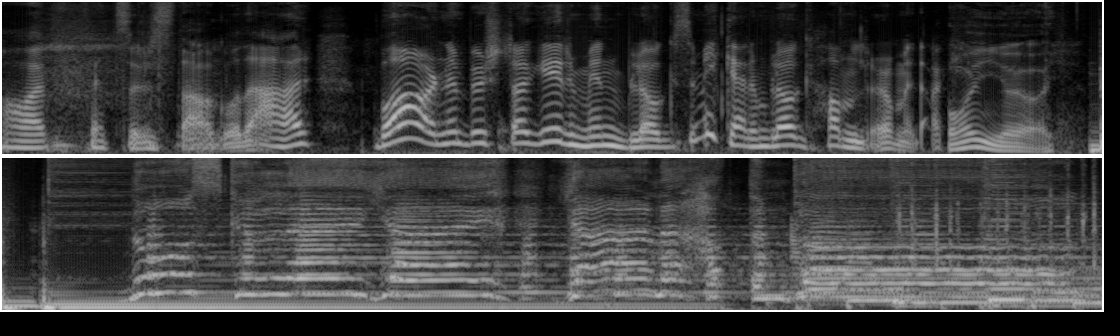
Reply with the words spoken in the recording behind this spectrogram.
har fødselsdag. Og det er barnebursdager min blogg, som ikke er en blogg, handler om i dag. Oi, oi, oi. Nå skulle jeg gjerne hatt en blogg.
